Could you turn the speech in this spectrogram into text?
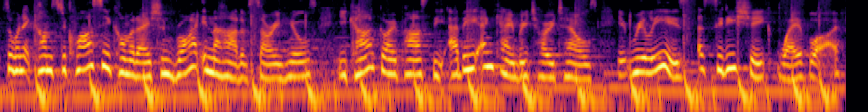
So when it comes to classy accommodation right in the heart of Surry Hills, you can't go past the Abbey and Cambridge hotels. It really is a city chic way of life.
